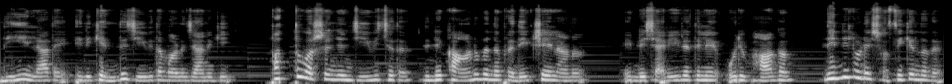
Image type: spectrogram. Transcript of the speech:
നീ ഇല്ലാതെ എനിക്ക് എന്ത് ജീവിതമാണ് ജാനകി? പത്തു വർഷം ഞാൻ ജീവിച്ചത് നിന്നെ കാണുമെന്ന പ്രതീക്ഷയിലാണ്. എന്റെ ശരീരത്തിലെ ഒരു ഭാഗം നിന്നിലൂടെ ശ്വസിക്കുന്നത്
